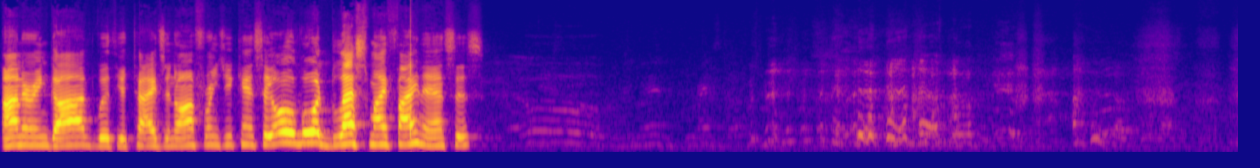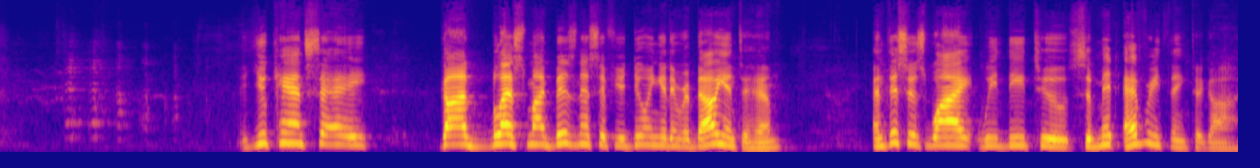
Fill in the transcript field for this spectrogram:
honoring God with your tithes and offerings, you can't say, Oh Lord, bless my finances. You can't say, God bless my business if you're doing it in rebellion to Him. And this is why we need to submit everything to God.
